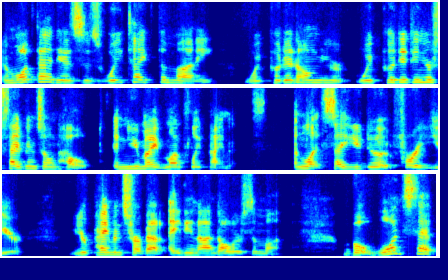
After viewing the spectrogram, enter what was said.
And what that is is we take the money, we put it on your we put it in your savings on hold and you make monthly payments. And let's say you do it for a year. Your payments are about $89 a month. But once that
